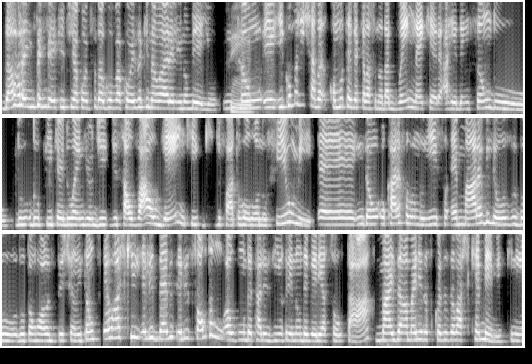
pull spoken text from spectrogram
dá pra entender que tinha acontecido alguma coisa que não era ali no meio. Sim. Então, e, e como a gente tava, como teve aquela cena da Gwen, né, que era a redenção do, do, do Peter, do Andrew, de, de salvar alguém, que, que de fato rolou no filme. é, então, o cara falando isso é maravilhoso do, do Tom Holland deixando. Então, eu acho que ele deve, ele solta um- algum detalhezinho que ele não deveria soltar, mas a maioria das coisas eu acho que é meme, que nem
